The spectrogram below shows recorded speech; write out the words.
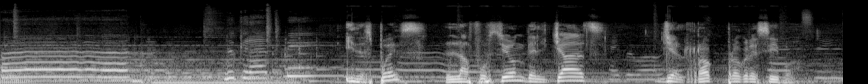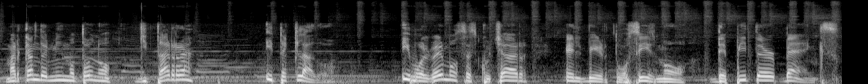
A. Y después, la fusión del jazz y el rock progresivo, marcando el mismo tono, guitarra y teclado. Y volvemos a escuchar el virtuosismo de Peter Banks.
